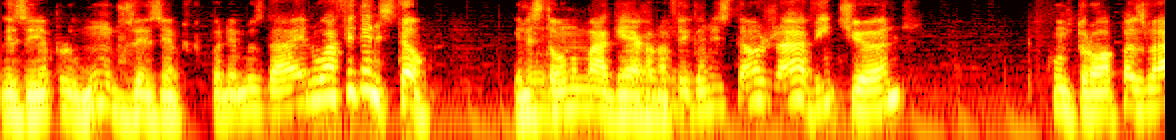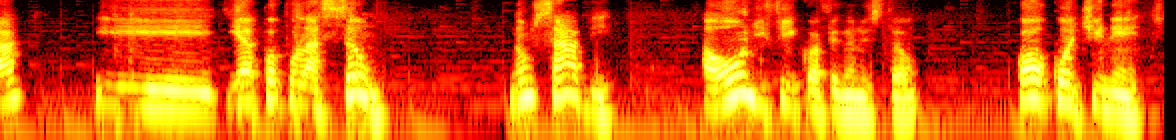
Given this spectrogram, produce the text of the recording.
exemplo, um dos exemplos que podemos dar é no Afeganistão. Eles estão numa guerra no Afeganistão já há 20 anos, com tropas lá, e, e a população não sabe aonde fica o Afeganistão, qual o continente,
